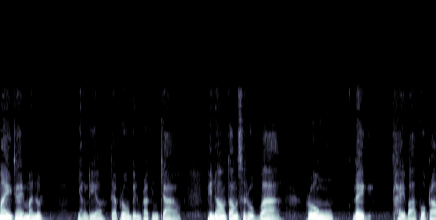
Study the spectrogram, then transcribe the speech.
ไม่ใช่มนุษย์อย่างเดียว แต่พระองค์เป็นพระเป็นเจ้า พี่น้องต้องสรุปว่าพระองค์ได้ไถ่บาปพวกเรา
